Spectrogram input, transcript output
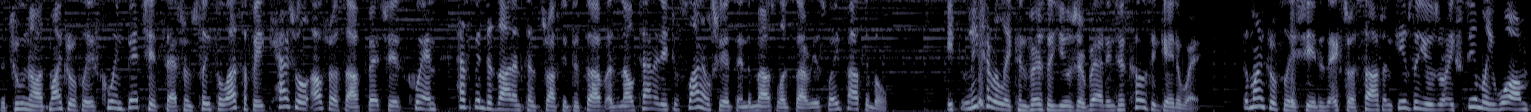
The True North Microfleece Queen Bedsheet Set from Sleep Philosophy Casual Ultra Soft Bedsheets Queen has been designed and constructed to serve as an alternative to flannel sheets in the most luxurious way possible. It literally converts the user bed into a cozy getaway. The microfleece sheet is extra soft and keeps the user extremely warm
